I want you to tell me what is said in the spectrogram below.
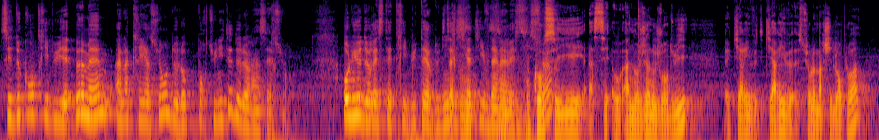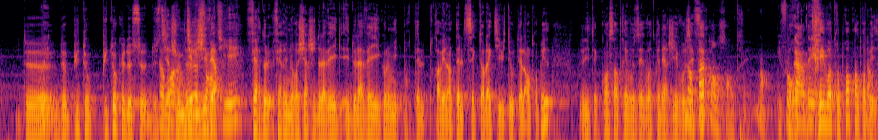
C'est de contribuer eux-mêmes à la création de l'opportunité de leur insertion. Au lieu de rester tributaires de l'initiative d'un investisseur, Vous conseillez à, ces- à nos jeunes aujourd'hui euh, qui arrivent, qui arrivent sur le marché de l'emploi de, de plutôt, plutôt que de se, de se dire je vais me diriger vers faire, de, faire une recherche et de la veille, et de la veille économique pour, tel, travailler dans tel secteur d'activité ou telle entreprise, vous dites concentrez vos, votre énergie et vos non pas efforts concentrés. Non, il faut pour garder. créer votre propre entreprise.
